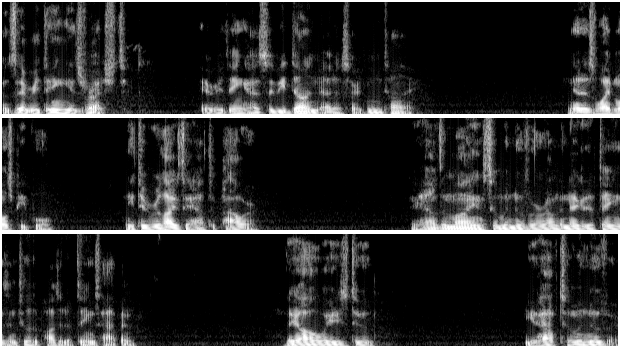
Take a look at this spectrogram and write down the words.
because everything is rushed. Everything has to be done at a certain time. That is why most people need to realize they have the power. They have the minds to maneuver around the negative things until the positive things happen. They always do. You have to maneuver.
